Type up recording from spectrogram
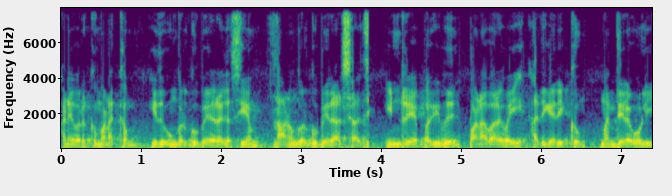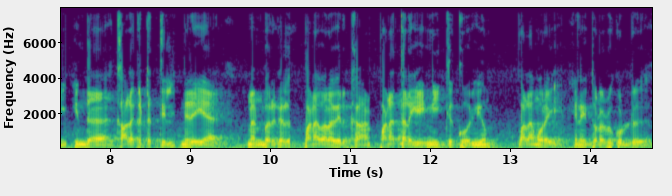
அனைவருக்கும் வணக்கம். இது உங்கள் குபேர ரகசியம். நான் உங்கள் குபேர அர்ஷாஜி. இன்றைய பதிவு பணவரவை அதிகரிக்கும் மந்திர ஒளி. இந்த காலகட்டத்தில் நிறைய நண்பர்கள் பணவரவிற்கான பணத்தடையை நீக்க கோரியும் பல முறை என்னை தொடர்பு கொண்டு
